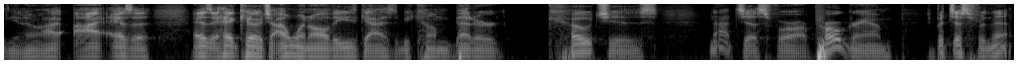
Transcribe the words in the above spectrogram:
You know, I, I as a as a head coach, I want all these guys to become better coaches, not just for our program, but just for them.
